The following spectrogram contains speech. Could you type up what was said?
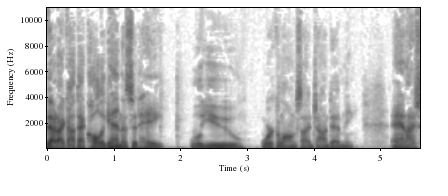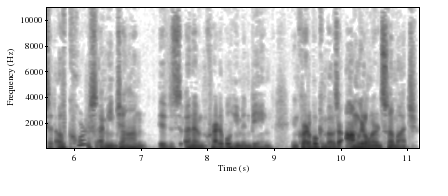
that I got that call again that said, "Hey, will you work alongside John Debney?" And I said, Of course. I mean, John is an incredible human being, incredible composer. I'm going to learn so much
